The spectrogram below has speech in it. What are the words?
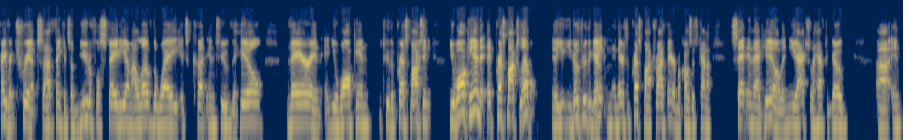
favorite trips. I think it's a beautiful stadium. I love the way it's cut into the hill there, and, and you walk in to the press box, and you walk in at, at press box level you know, you, you go through the gate and, and, there's the press box right there because it's kind of set in that hill, and you actually have to go. Uh, and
